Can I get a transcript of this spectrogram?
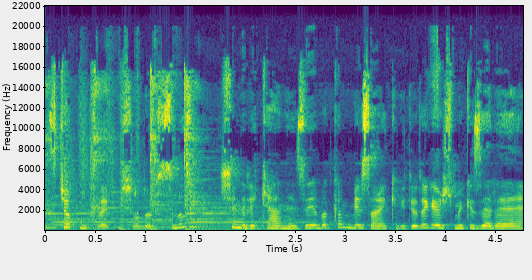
bizi çok mutlu etmiş olursunuz. Şimdilik kendinize iyi bakın. Bir sonraki videoda görüşmek üzere.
